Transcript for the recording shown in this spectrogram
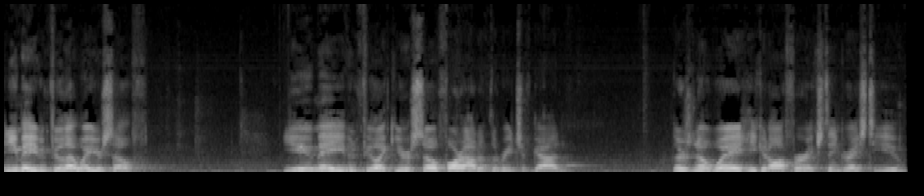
And you may even feel that way yourself. You may even feel like you're so far out of the reach of God. There's no way He could offer extend grace to you.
